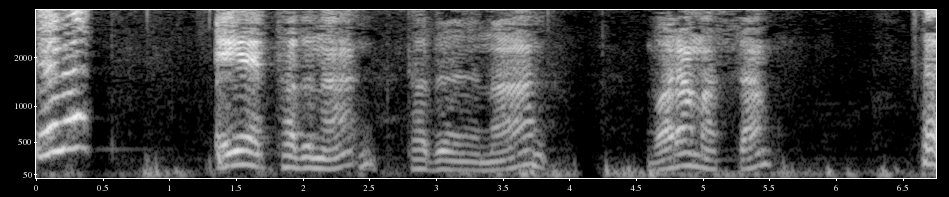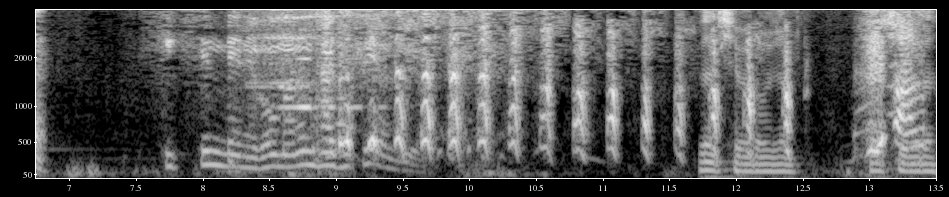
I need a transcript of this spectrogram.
Evet. Eğer tadına tadına varamazsam He. siksin beni romanın hacısı yazıyor. Güzel çeviri hocam. Güzel çeviri.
